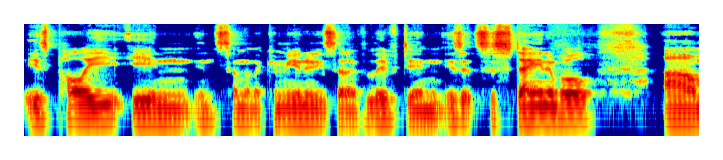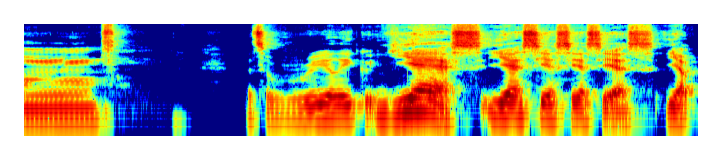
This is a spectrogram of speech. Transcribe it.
is poly in in some of the communities that i've lived in is it sustainable? Um, that's a really good yes yes yes yes yes. Yep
